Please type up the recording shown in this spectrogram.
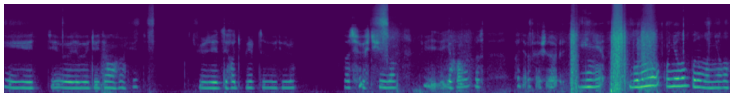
7 böyle böyle devam et. 107 hadi bir de veriyorum. Kaç 310 yapamıyoruz. Hadi arkadaşlar yine bunu mu oynayalım bunu mu oynayalım?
